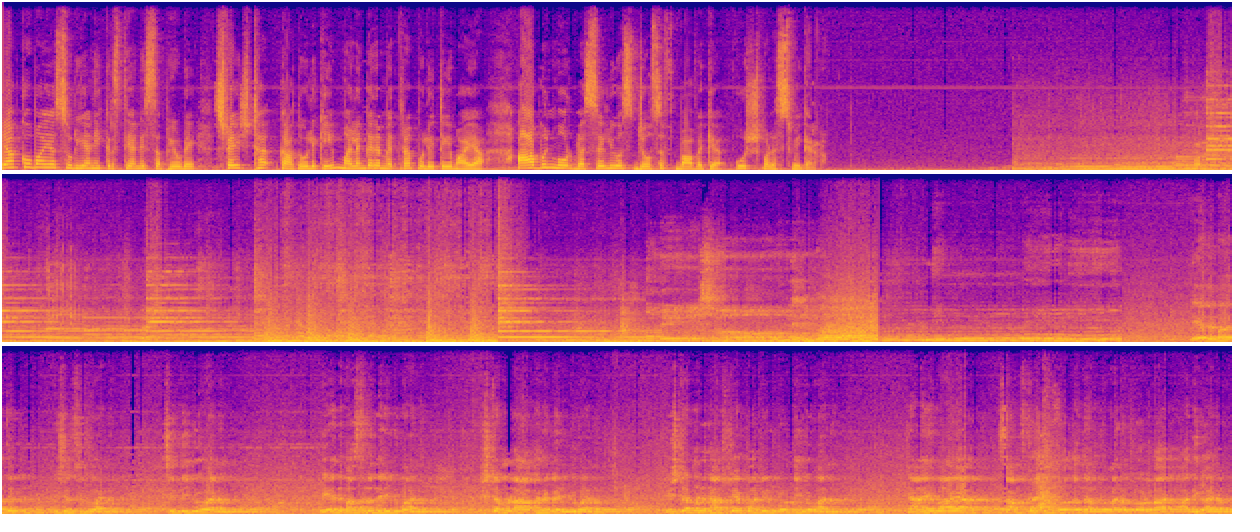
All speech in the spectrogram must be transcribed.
യാക്കോബായ സുറിയാനി ക്രിസ്ത്യാനി സഭയുടെ ശ്രേഷ്ഠ കാതോലിക്കയും മലങ്കര മെത്രാപൊലിത്തയുമായ ആബുൻ മോർ ബസേലിയോസ് ജോസഫ് ബാവയ്ക്ക് ഊഷ്മള സ്വീകരണം. ഏത് മതത്തിൽ വിശ്വസിക്കുവാനും ചിന്തിക്കുവാനും ഏത് വസ്ത്രം ധരിക്കുവാനും ഇഷ്ടമുള്ള ആഹാരം കഴിക്കുവാനും ഇഷ്ടമുള്ള രാഷ്ട്രീയ പാർട്ടിയിൽ പ്രവർത്തിക്കുവാനും ന്യായമായ സാംസ്കാരിക പ്രവർത്തനം നടത്തുവാനും ഒക്കെ ഉള്ള അധികാരം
